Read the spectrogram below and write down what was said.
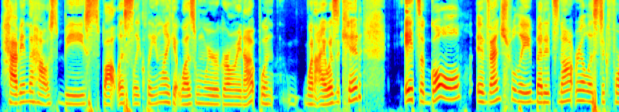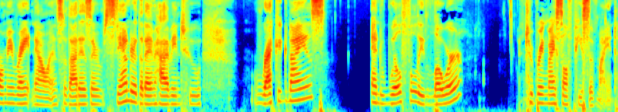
having the house be spotlessly clean like it was when we were growing up when when I was a kid, it's a goal eventually, but it's not realistic for me right now. And so that is a standard that I'm having to recognize and willfully lower to bring myself peace of mind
